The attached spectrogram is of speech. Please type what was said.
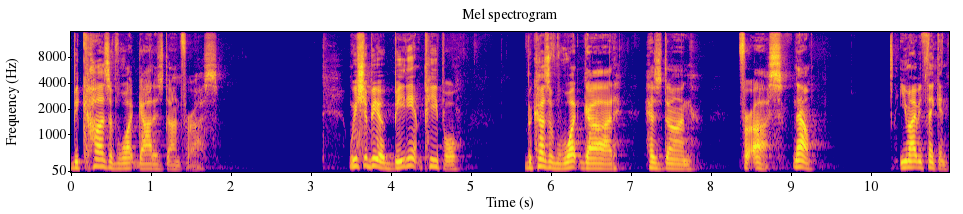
because of what God has done for us. We should be obedient people because of what God has done for us. Now, you might be thinking,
